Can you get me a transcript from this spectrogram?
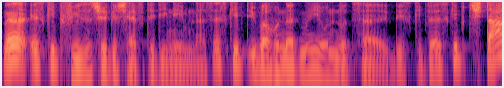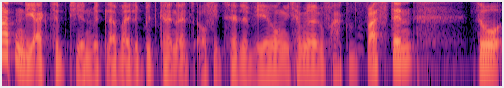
ne, es gibt physische Geschäfte, die nehmen das. Es gibt über 100 Millionen Nutzer. Es gibt, es gibt Staaten, die akzeptieren mittlerweile Bitcoin als offizielle Währung. Ich habe mir gefragt, was denn so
